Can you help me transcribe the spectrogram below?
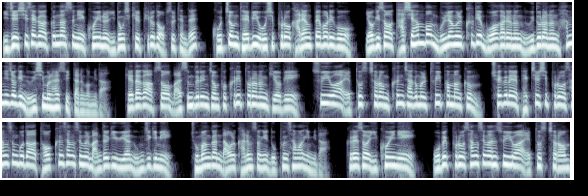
이제 시세가 끝났으니 코인을 이동시킬 필요도 없을 텐데 고점 대비 50% 가량 빼버리고 여기서 다시 한번 물량을 크게 모아가려는 의도라는 합리적인 의심을 할 수 있다는 겁니다. 게다가 앞서 말씀드린 점프 크립토라는 기업이 수위와 앱토스처럼 큰 자금을 투입한 만큼 최근에 170% 상승보다 더 큰 상승을 만들기 위한 움직임이 조만간 나올 가능성이 높은 상황입니다. 그래서 이 코인이 500% 상승한 수위와 앱토스처럼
